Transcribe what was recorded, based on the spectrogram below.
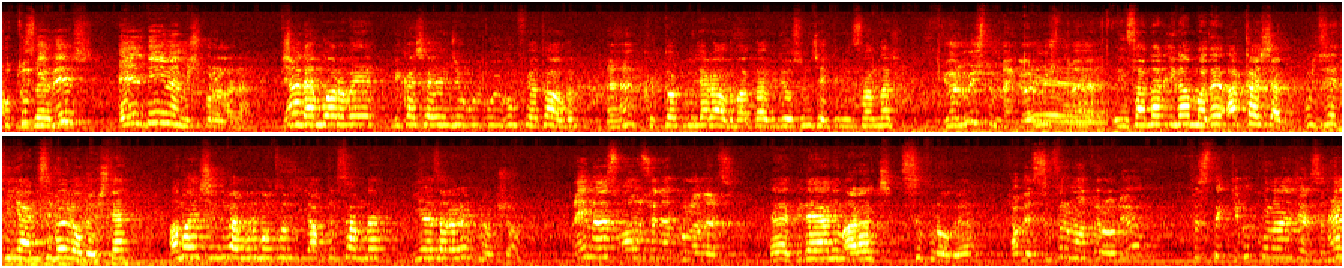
kutu Güzel gibi diyorsun. el değmemiş buralara. Şimdi ben bu arabayı birkaç ay önce u- uygun fiyata aldım. Hı hı. 44 milyara aldım. Hatta videosunu çektim. İnsanlar Görmüştüm ben, görmüştüm Ee, evet. İnsanlar inanmadı. Arkadaşlar ücretin yanisi böyle oluyor işte. Ama şimdi ben bunu motor yaptırsam da yine zarar etmiyorum şu an. En az 10 sene kullanırsın. Evet bir de yani araç sıfır oluyor. Tabii sıfır motor oluyor. Fıstık gibi kullanacaksın. Her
